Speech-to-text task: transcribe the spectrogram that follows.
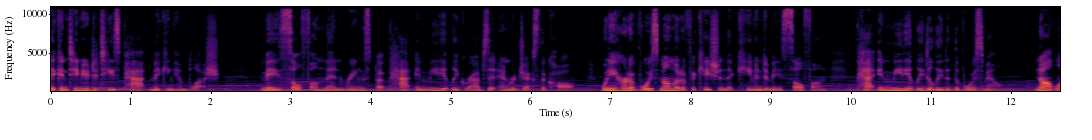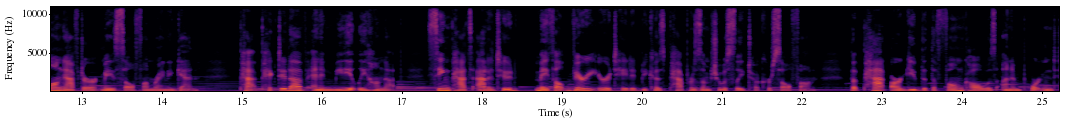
They continued to tease Pat, making him blush. May's cell phone then rings, but Pat immediately grabs it and rejects the call. When he heard a voicemail notification that came into May's cell phone, Pat immediately deleted the voicemail. Not long after, May's cell phone rang again. Pat picked it up and immediately hung up. Seeing Pat's attitude, May felt very irritated because Pat presumptuously took her cell phone. But Pat argued that the phone call was unimportant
